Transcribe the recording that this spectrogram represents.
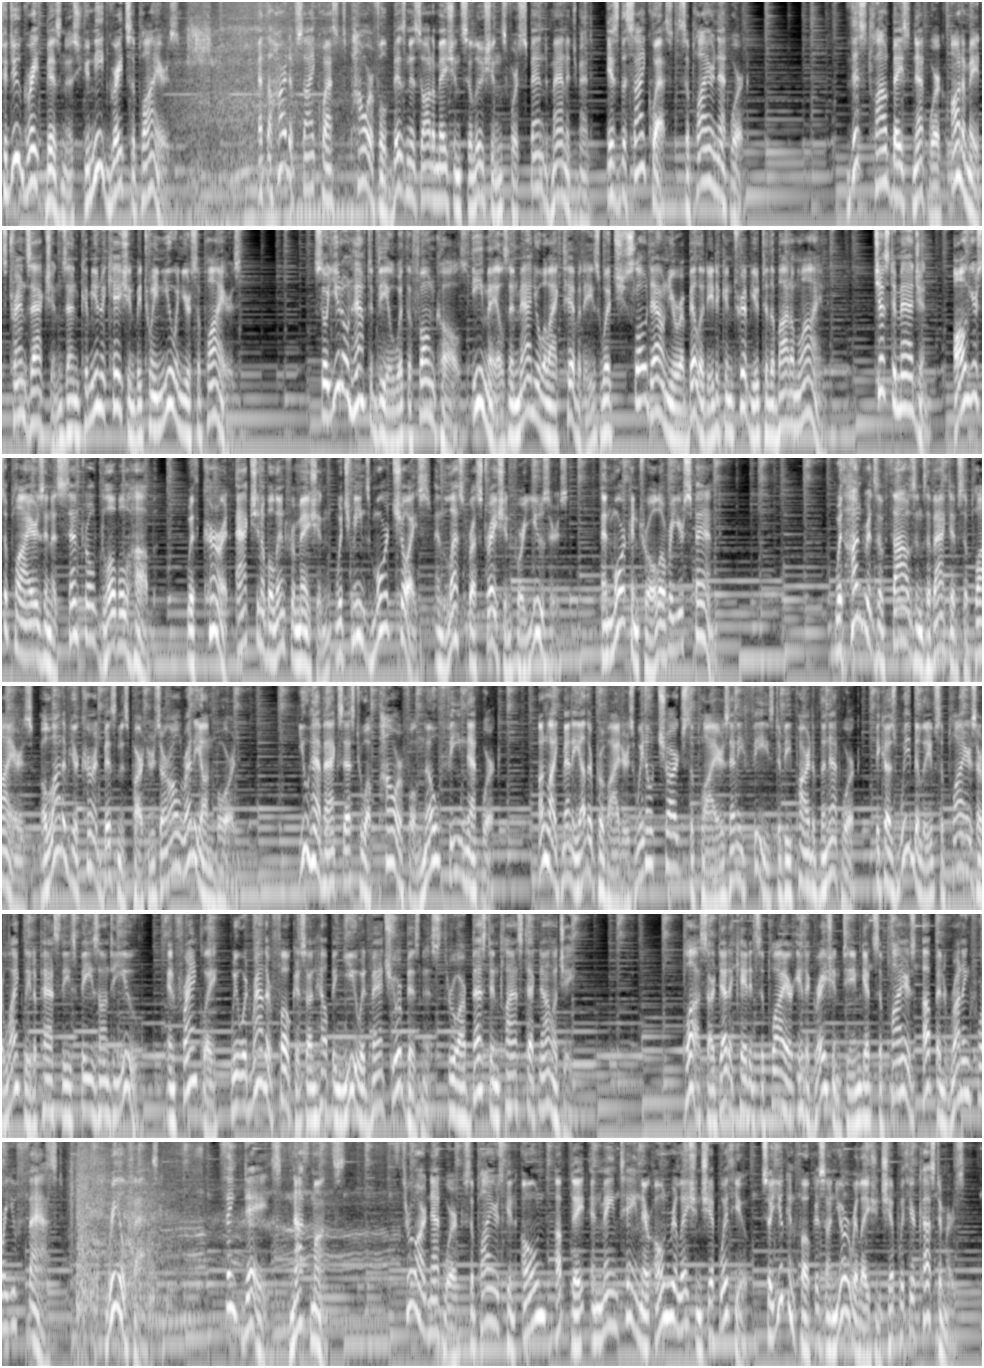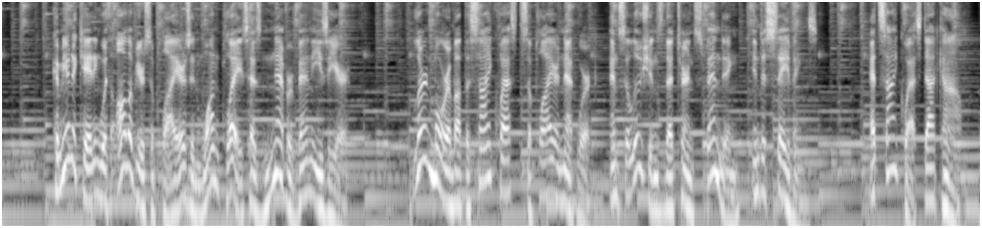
To do great business, you need great suppliers. At the heart of SciQuest's powerful business automation solutions for spend management is the SciQuest Supplier Network. This cloud-based network automates transactions and communication between you and your suppliers. So you don't have to deal with the phone calls, emails, and manual activities which slow down your ability to contribute to the bottom line. Just imagine all your suppliers in a central global hub with current actionable information which means more choice and less frustration for users and more control over your spend. With hundreds of thousands of active suppliers, a lot of your current business partners are already on board. You have access to a powerful no-fee network. Unlike many other providers, we don't charge suppliers any fees to be part of the network because we believe suppliers are likely to pass these fees on to you. And frankly, we would rather focus on helping you advance your business through our best-in-class technology. Plus, our dedicated supplier integration team gets suppliers up and running for you fast. Real fast. Think days, not months. Through our network, suppliers can own, update, and maintain their own relationship with you, so you can focus on your relationship with your customers. Communicating with all of your suppliers in one place has never been easier. Learn more about the SciQuest Supplier Network and solutions that turn spending into savings at SciQuest.com.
